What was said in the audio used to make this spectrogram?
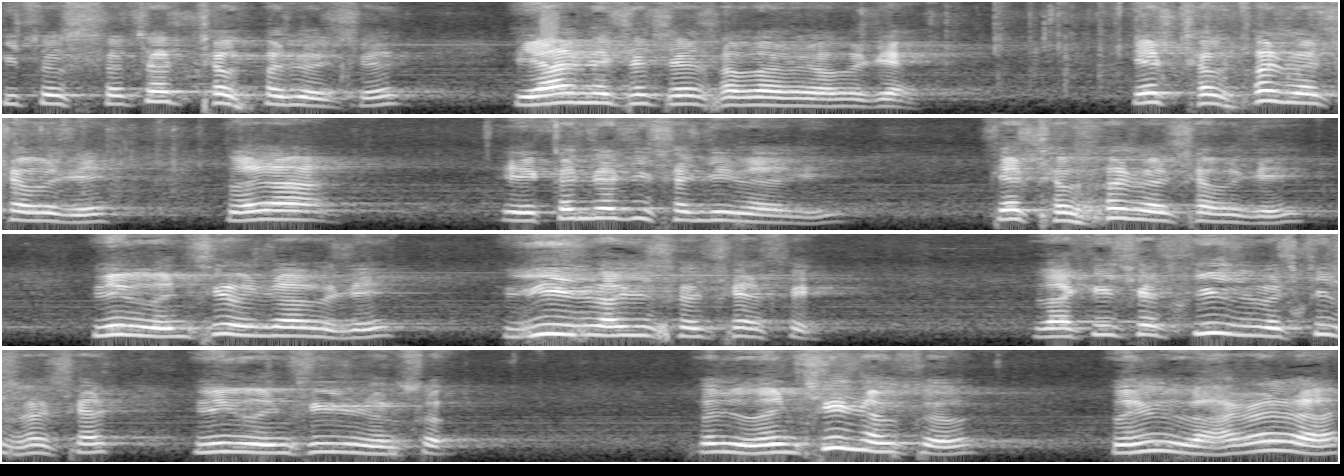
की तो सतत छप्पन वर्ष या नेत्याच्या सभागृहामध्ये आहे. या छप्पन वर्षामध्ये मला एकंदर जी संधी मिळाली. त्या छप्पन वर्षामध्ये मी मंत्रिमंडळामध्ये वीस बावीस वर्षे असे. बाकीच्या तीस बत्तीस वर्षात मी मंत्री नव्हतो. पण मंत्री नव्हतो म्हणून भागाला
